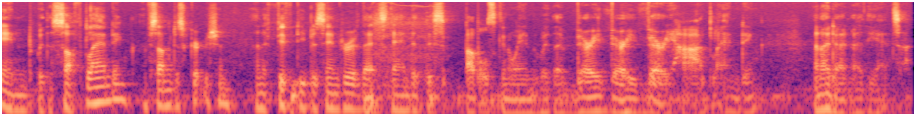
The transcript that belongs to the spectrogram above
end with a soft landing of some description. And if 50% are of that standard, this bubble's going to end with a very, very, very hard landing and I don't know the answer.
